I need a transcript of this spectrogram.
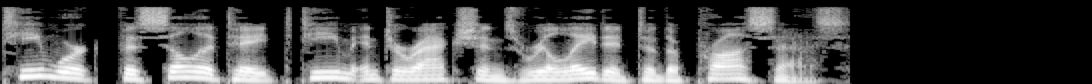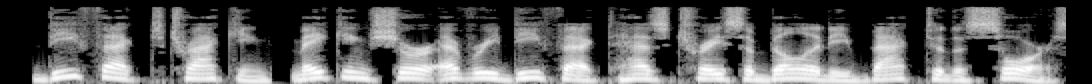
Teamwork – facilitate team interactions related to the process. Defect tracking – making sure every defect has traceability back to the source.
